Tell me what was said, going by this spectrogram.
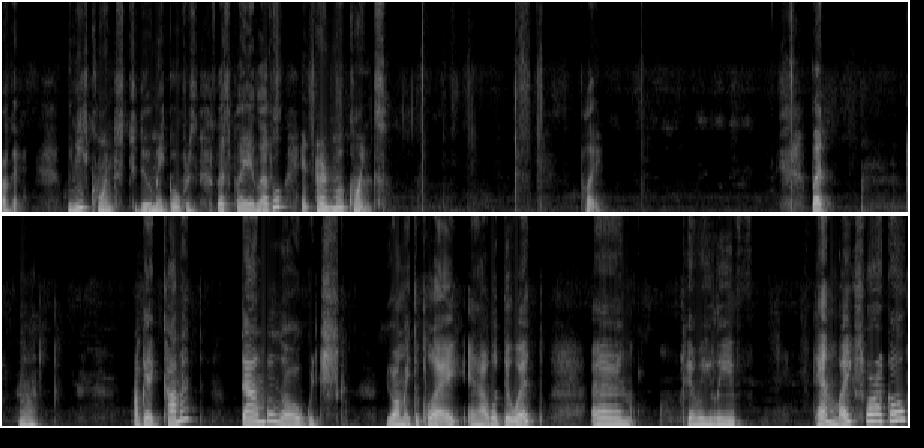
Okay, we need coins to do makeovers. Let's play a level and earn more coins. Play. But, hmm. Okay, comment down below which you want me to play, and I will do it. And can we leave 10 likes for our goal?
